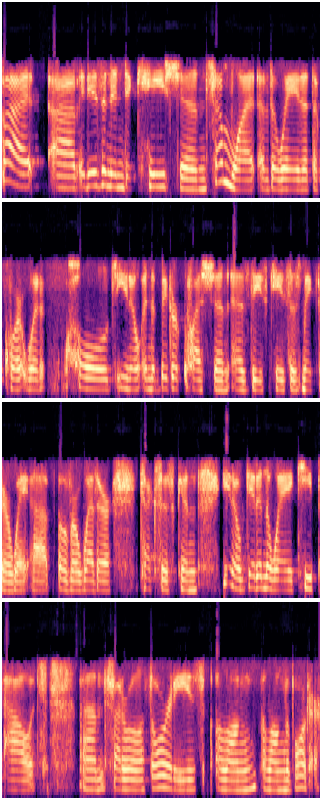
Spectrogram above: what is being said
but uh, it is an indication, somewhat, of the way that the court would hold, you know, in the bigger question as these cases make their way up over whether Texas can, you know, get in the way, keep out um, federal authorities along along the border.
